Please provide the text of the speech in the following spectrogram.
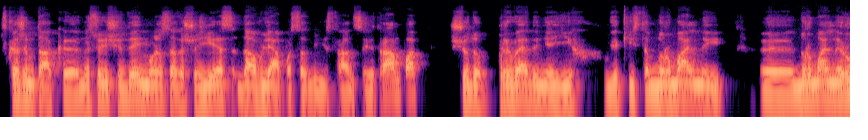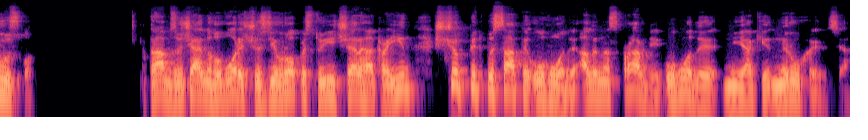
скажімо так, е, на сьогоднішній день можна сказати, що ЄС дав ляпас адміністрації Трампа щодо приведення їх в якийсь там нормальний, е, нормальне русло. Трамп, звичайно, говорить, що з Європи стоїть черга країн, щоб підписати угоди, але насправді угоди ніякі не рухаються.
